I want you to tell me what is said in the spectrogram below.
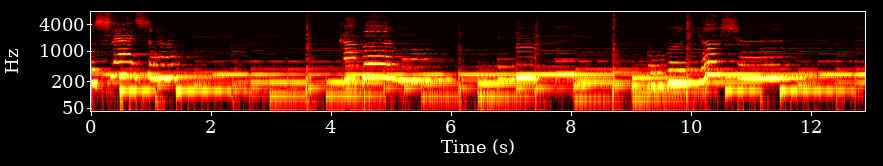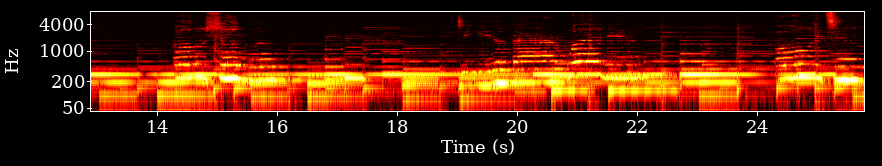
A slice of copper moon over the ocean, ocean blue. To hear my warning, only tune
